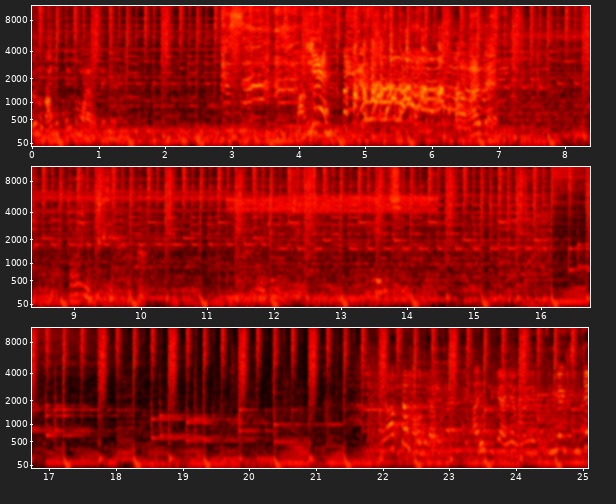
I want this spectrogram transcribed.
이거는 만국 공통어야, 근데. Yes. 아, 말돼. 학생 번이라고? 아니 그게 아니라 우리는 분명히 진짜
